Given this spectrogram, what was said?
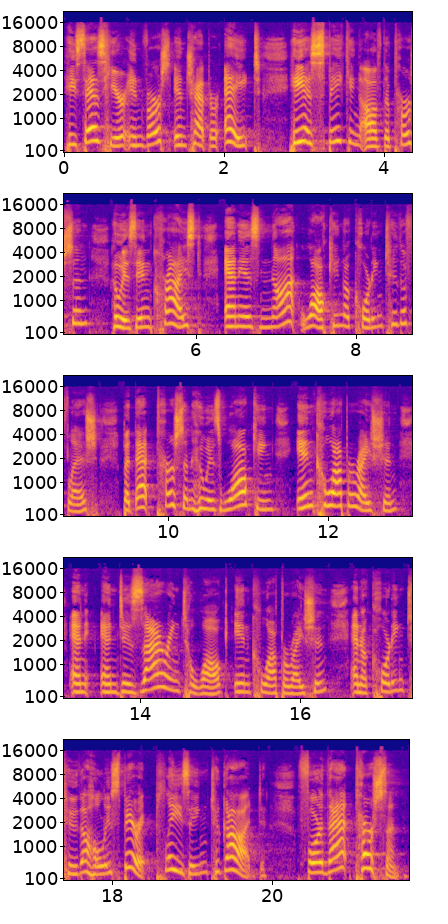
he says here in verse in chapter 8 he is speaking of the person who is in christ and is not walking according to the flesh but that person who is walking in cooperation and, and desiring to walk in cooperation and according to the holy spirit pleasing to god. For that person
